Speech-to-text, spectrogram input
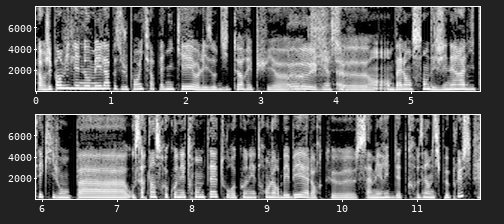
Alors j'ai pas envie de les nommer là parce que j'ai pas envie de faire paniquer euh, les auditeurs et puis euh, oui, oui, bien sûr. Euh, en, balançant des généralités qui vont pas où certains se reconnaîtront peut-être ou reconnaîtront leur bébé alors que ça mérite d'être creusé un petit peu plus. Mmh.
